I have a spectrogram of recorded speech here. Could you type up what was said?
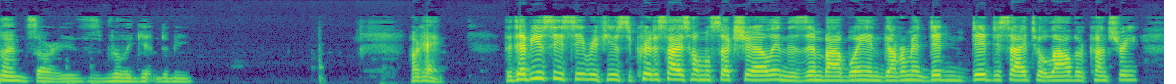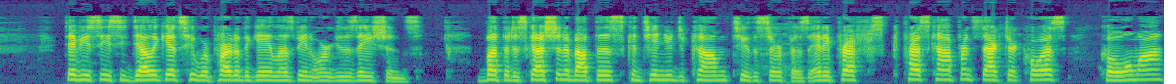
I'm sorry. This is really getting to me. Okay. The WCC refused to criticize homosexuality, and the Zimbabwean government did, did decide to allow their country WCC delegates who were part of the gay and lesbian organizations. But the discussion about this continued to come to the surface. At a press, press conference, Dr. Koas Kooma,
